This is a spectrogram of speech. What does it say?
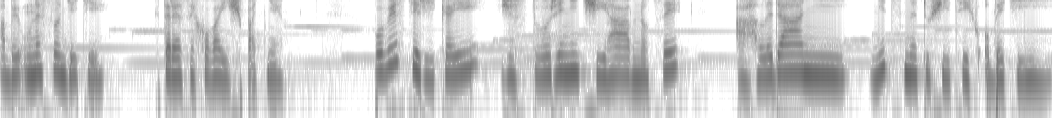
aby unesl děti, které se chovají špatně. Pověsti říkají, že stvoření číhá v noci a hledání nic netušících obětí.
